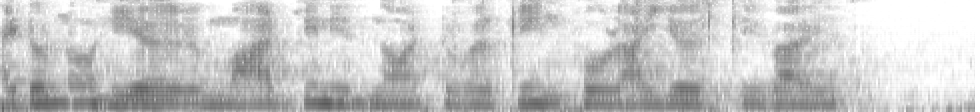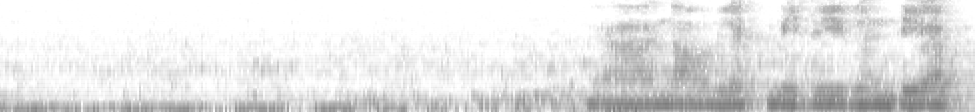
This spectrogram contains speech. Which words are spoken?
I don't know here margin is not working for iOS device. Uh, now let me rerun the app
